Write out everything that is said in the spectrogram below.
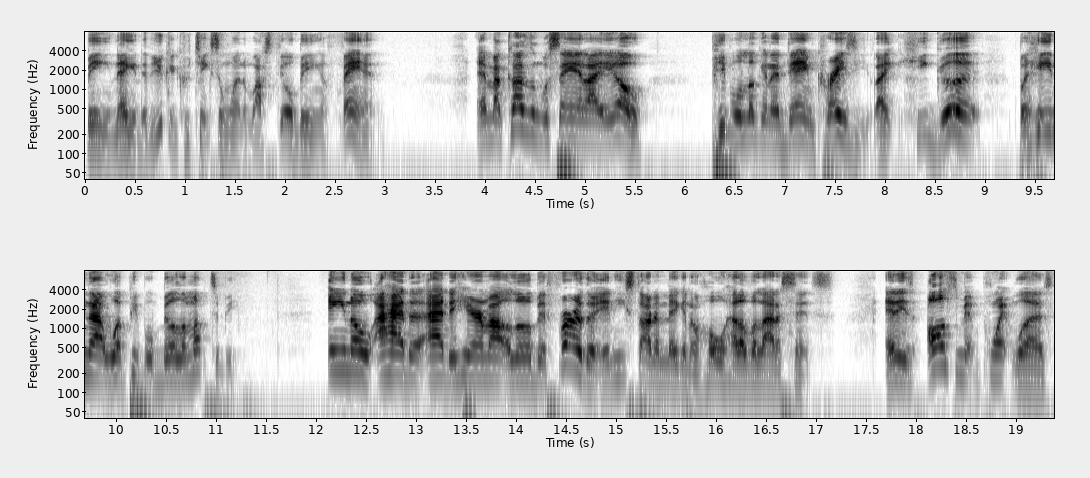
being negative, you can critique someone while still being a fan. And my cousin was saying, like, yo, people looking at Dame crazy. Like, he good, but he not what people build him up to be. And you know, I had to I had to hear him out a little bit further, and he started making a whole hell of a lot of sense. And his ultimate point was,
